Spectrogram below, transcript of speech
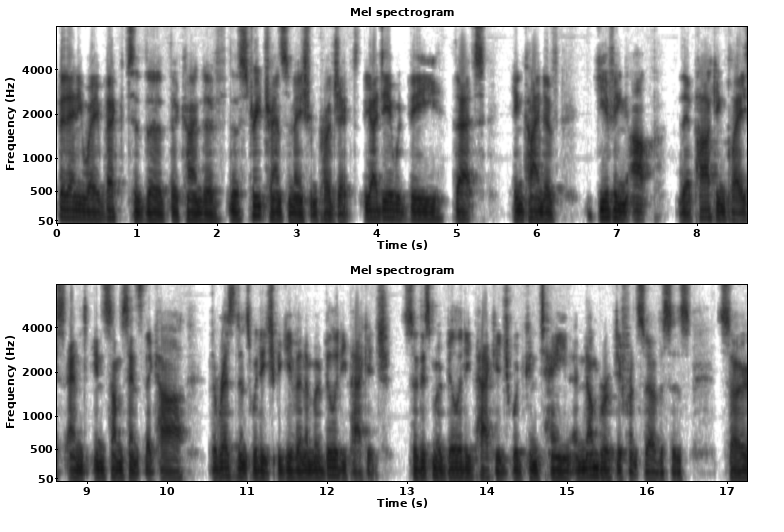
But anyway, back to the, the kind of the street transformation project. The idea would be that in kind of giving up their parking place and in some sense their car the residents would each be given a mobility package. So this mobility package would contain a number of different services. So,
